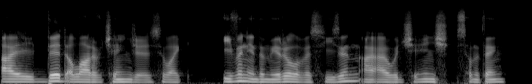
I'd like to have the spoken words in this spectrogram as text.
i did a lot of changes. Like even in the middle of a season i, I would change something.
